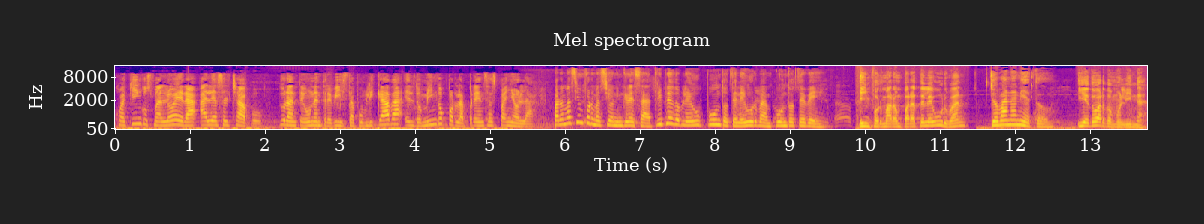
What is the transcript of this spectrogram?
Joaquín Guzmán Loera, alias El Chapo, durante una entrevista publicada el domingo por la prensa española. Para más información ingresa a www.teleurban.tv. Informaron para Teleurban Giovanna Nieto y Eduardo Molina.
